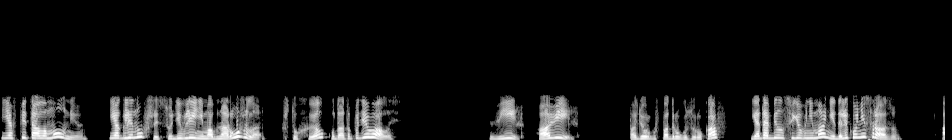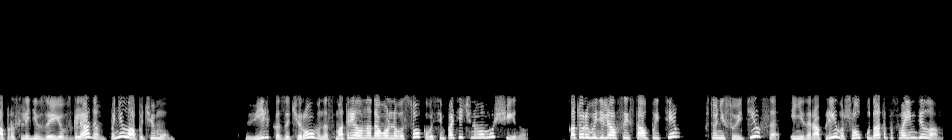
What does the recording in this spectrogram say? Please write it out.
Я впитала молнию и, оглянувшись, с удивлением обнаружила, что Хел куда-то подевалась. «Виль, а Виль!» Подергав подругу за рукав, я добилась ее внимания далеко не сразу а проследив за ее взглядом, поняла, почему. Вилька зачарованно смотрела на довольно высокого, симпатичного мужчину, который выделялся из толпы тем, что не суетился и неторопливо шел куда-то по своим делам.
